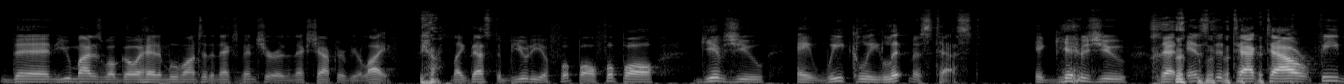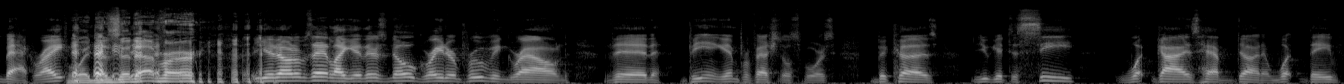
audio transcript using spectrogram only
then you might as well go ahead and move on to the next venture or the next chapter of your life. Yeah. Like that's the beauty of football. Football gives you a weekly litmus test it gives you that instant tactile feedback, right? Boy, does it ever. you know what I'm saying? Like, there's no greater proving ground than being in professional sports because you get to see what guys have done and what they've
